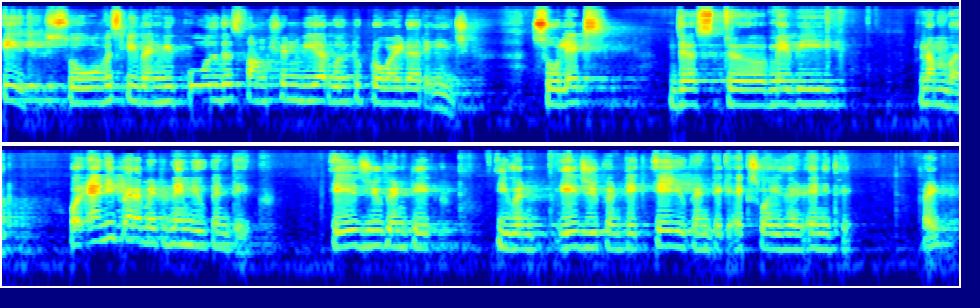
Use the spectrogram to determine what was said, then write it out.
age. So obviously when we call this function, we are going to provide our age. So let's just uh, maybe number or any parameter name you can take. Age you can take, even age you can take, A you can take, X, Y, Z, anything, right?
